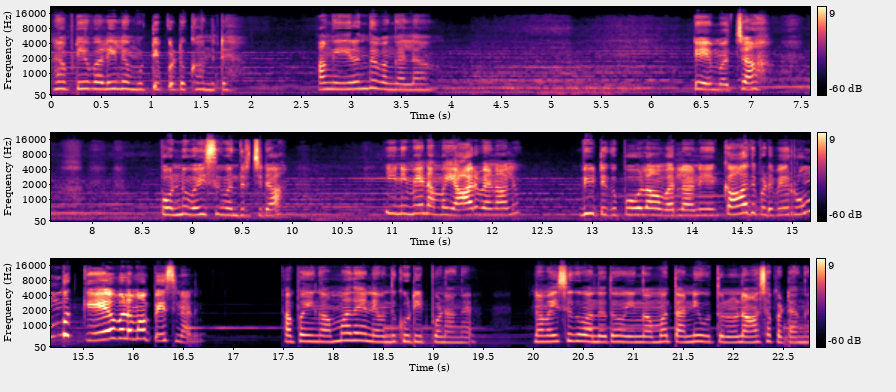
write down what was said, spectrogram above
நான் அப்படியே வழியில் முட்டி போட்டு உட்காந்துட்டேன் அங்கே இருந்தவங்கெல்லாம் டே மச்சான் பொண்ணு வயசுக்கு வந்துருச்சுடா. இனிமே நம்ம யார் வேணாலும் வீட்டுக்கு போகலாம் வரலான்னு என் காது படவே ரொம்ப கேவலமாக பேசினானு அப்போ எங்கள் அம்மா தான் என்னை வந்து கூட்டிகிட்டு போனாங்க. நான் வயசுக்கு வந்ததும் எங்கள் அம்மா தண்ணி ஊற்றணும்னு ஆசைப்பட்டாங்க.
